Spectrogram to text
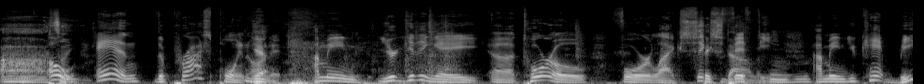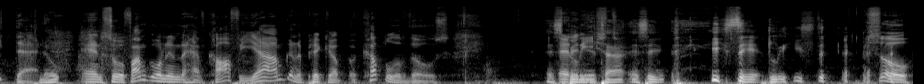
Ah, Oh, so and the price point Yeah. on it. I mean, you're getting a uh, Toro for like six $6. fifty. I mean, you can't beat that. Mm-hmm. Nope. And so, if I'm going in to have coffee, yeah, I'm going to pick up a couple of those. and spend your least. time and see. he said at least. So,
